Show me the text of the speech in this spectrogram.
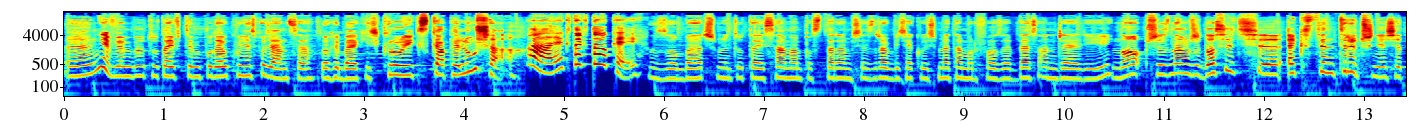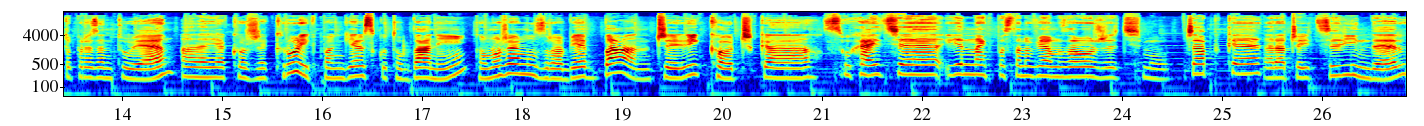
E, nie wiem, był tutaj w tym pudełku niespodziance. To chyba jakiś królik z kapelusza. A, jak tak, to okej. Zobaczmy tutaj, sama postaram się zrobić jakąś metamorfozę bez Angeli. No, przyznam, że dosyć e, ekscentrycznie się to prezentuje, ale jako, że królik po angielsku to bunny, to może mu zrobię bun, czyli koczka. Słuchajcie, jednak postanowiłam założyć mu czapkę, a raczej cylinder.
